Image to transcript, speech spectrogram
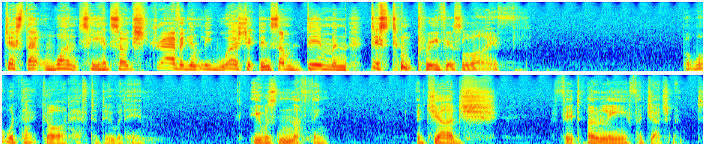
just that once he had so extravagantly worshipped in some dim and distant previous life. But what would that God have to do with him? He was nothing, a judge fit only for judgment.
